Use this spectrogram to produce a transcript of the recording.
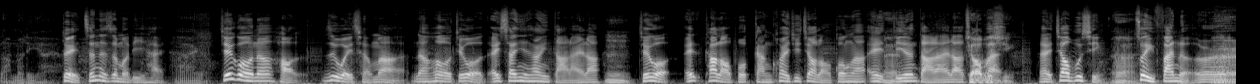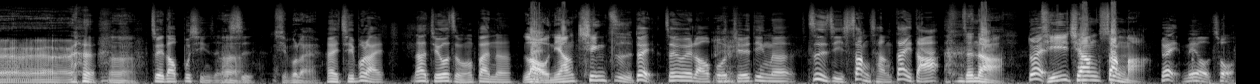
那么厉害，对，真的这么厉害。哎呦，结果呢，好日尾城嘛，然后结果哎，山县昌景打来了。嗯，结果，哎，他老婆赶快去叫老公啊！哎，哎敌人打来了，叫不醒，哎，叫不醒，嗯醉翻了，呃，嗯醉到不省人事嗯，，起不来。哎，起不来。那结果怎么办呢？老娘亲自对这位老婆决定了自己上场代打，真的啊 对提枪上马对，没有错。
